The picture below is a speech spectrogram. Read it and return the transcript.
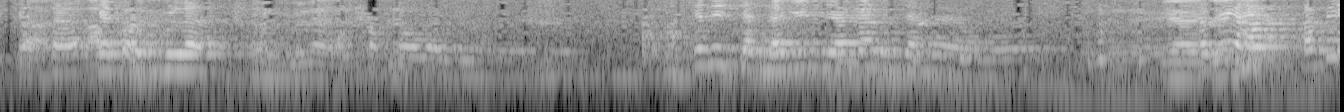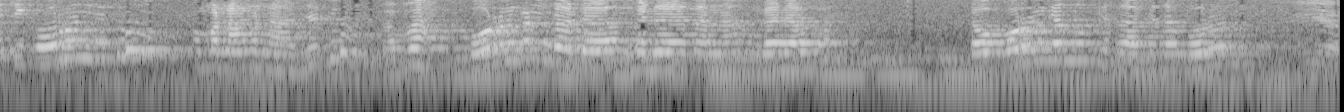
bisa lapar. bulat. Bulat. Masih dicandain ya kan bercanda ya. Ya tapi jadi tapi si korun itu aman-aman aja tuh. apa Korun kan nggak ada nggak ada tanah nggak ada apa. Tahu korun kan tuh kisah-kisah korun. iya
